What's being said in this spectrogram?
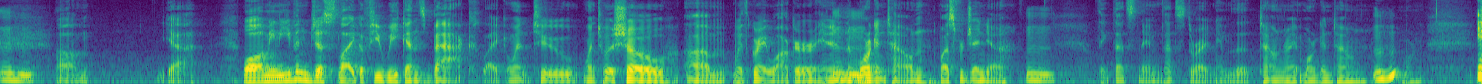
Mm-hmm. Um, yeah, Well, I mean, even just like a few weekends back, like I went to went to a show um, with Grey Walker in Mm-hmm. Morgantown, West Virginia. I think that's the name. That's the right name of the town, right? Morgantown. Mm-hmm.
